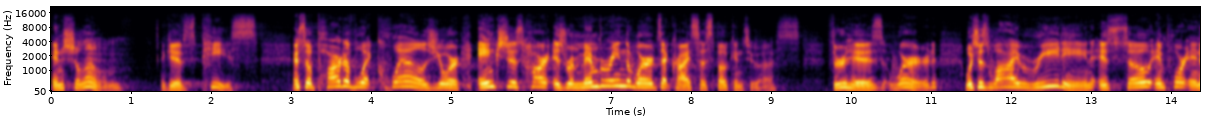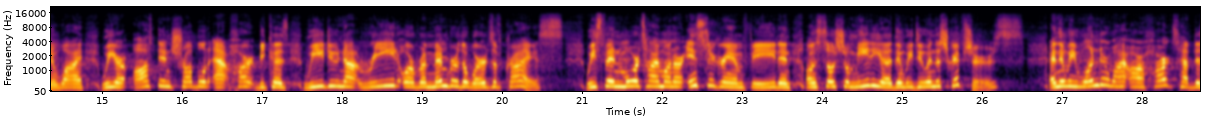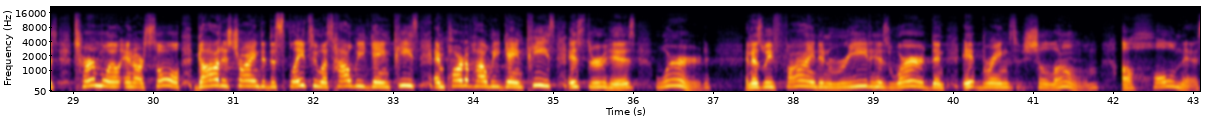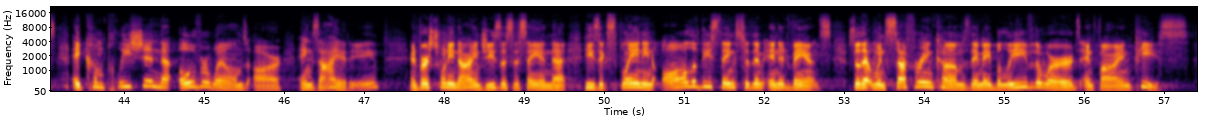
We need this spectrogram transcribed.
and shalom. It gives peace. And so, part of what quells your anxious heart is remembering the words that Christ has spoken to us through his word, which is why reading is so important and why we are often troubled at heart because we do not read or remember the words of Christ. We spend more time on our Instagram feed and on social media than we do in the scriptures. And then we wonder why our hearts have this turmoil in our soul. God is trying to display to us how we gain peace, and part of how we gain peace is through His Word. And as we find and read His Word, then it brings shalom, a wholeness, a completion that overwhelms our anxiety. In verse 29, Jesus is saying that he's explaining all of these things to them in advance so that when suffering comes, they may believe the words and find peace.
